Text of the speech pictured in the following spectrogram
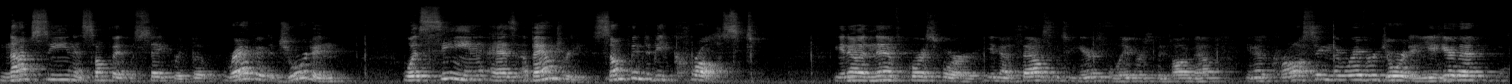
not seen as something that was sacred, but rather the Jordan was seen as a boundary, something to be crossed. You know, and then of course for, you know, thousands of years, believers have been talking about, you know, crossing the river Jordan. You hear that?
